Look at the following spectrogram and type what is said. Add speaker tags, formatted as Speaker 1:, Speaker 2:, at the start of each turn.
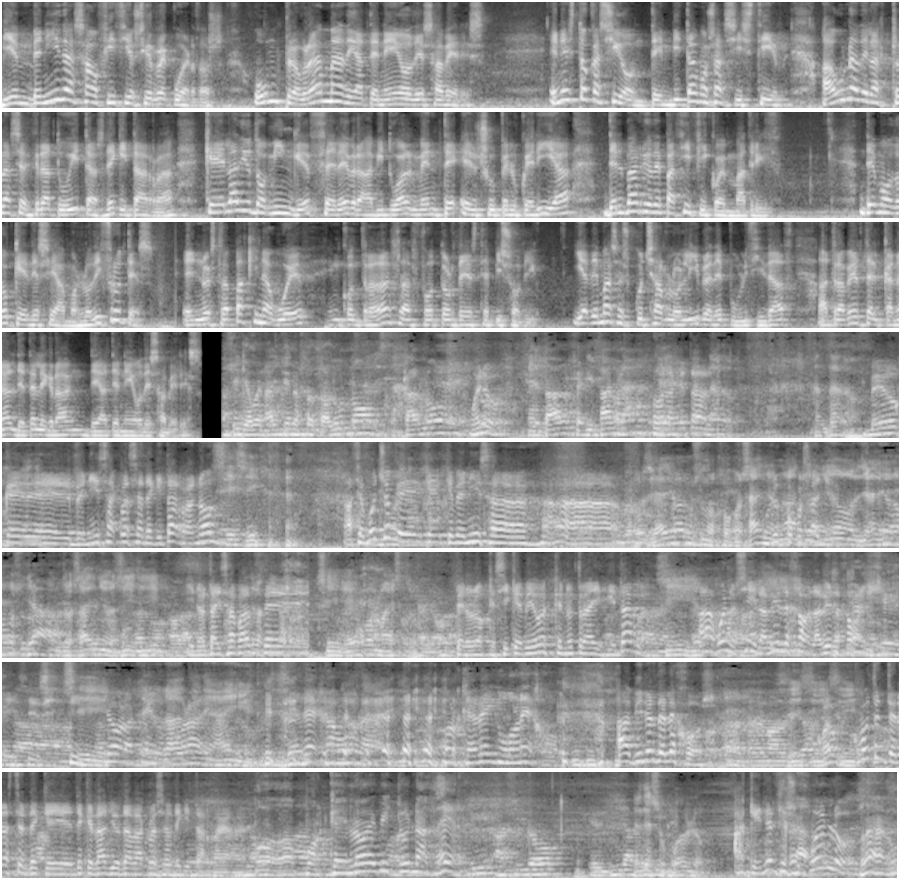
Speaker 1: Bienvenidas a Oficios y Recuerdos, un programa de Ateneo de Saberes. En esta ocasión te invitamos a asistir a una de las clases gratuitas de guitarra que Eladio Domínguez celebra habitualmente en su peluquería del barrio de Pacífico en Madrid. De modo que deseamos lo disfrutes. En nuestra página web encontrarás las fotos de este episodio y además escucharlo libre de publicidad a través del canal de Telegram de Ateneo de Saberes.
Speaker 2: Así que bueno, ahí tienes otro alumno, Carlos.
Speaker 1: Bueno.
Speaker 2: ¿qué tal? Feliz año.
Speaker 1: Hola, ¿qué tal?
Speaker 3: Encantado. Encantado.
Speaker 1: Veo que venís a clase de guitarra, ¿no?
Speaker 3: Sí, sí.
Speaker 1: ¿Hace mucho que, que- que venís a, a-
Speaker 3: Pues ya llevamos unos pocos años,
Speaker 1: Unos
Speaker 3: ¿no?
Speaker 1: pocos años.
Speaker 3: Ya llevamos unos cuantos años, sí, sí.
Speaker 1: y notáis avance?
Speaker 3: Sí, yo por maestro.
Speaker 1: Pero lo que sí que veo es que no traéis guitarra.
Speaker 3: Sí, yo-
Speaker 1: ah, bueno, sí, la habéis dejado, la habéis dejado. Sí, sí, sí.
Speaker 3: Sí,
Speaker 4: Yo la tengo
Speaker 3: la
Speaker 4: por ahí.
Speaker 3: ahí.
Speaker 4: Se deja ahora, porque vengo lejos.
Speaker 1: Ah, vienes de lejos.
Speaker 3: Sí, sí,
Speaker 1: Bueno,
Speaker 3: sí.
Speaker 1: ¿Cómo te enteraste de que, de que Ladio daba clases de guitarra?
Speaker 4: Oh, Porque lo he visto nacer.
Speaker 3: Es de su pueblo.
Speaker 1: Ah, que eres de su pueblo.
Speaker 4: Claro.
